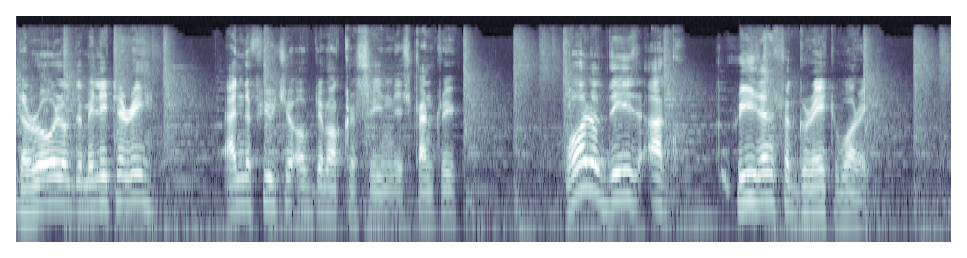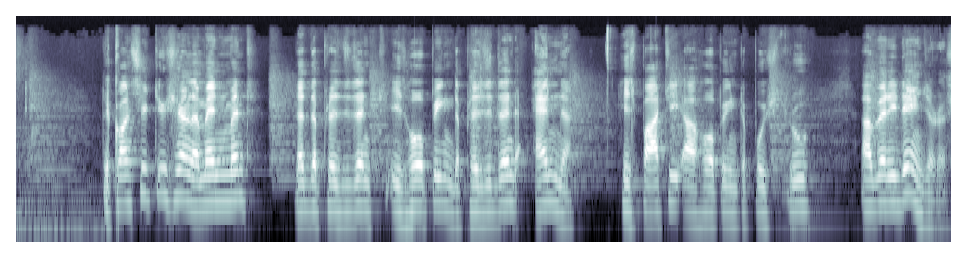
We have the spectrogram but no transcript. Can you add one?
the role of the military, and the future of democracy in this country. All of these are reasons for great worry. The constitutional amendment that the president is hoping, the president and his party are hoping to push through are very dangerous.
